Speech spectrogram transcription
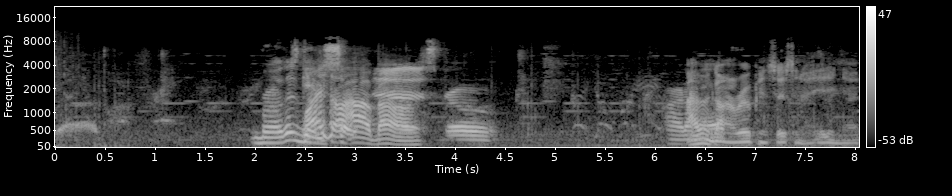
god. Bro, this game is is so out of bounds? bro. Alright, I haven't gotten real consistent at hitting that.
